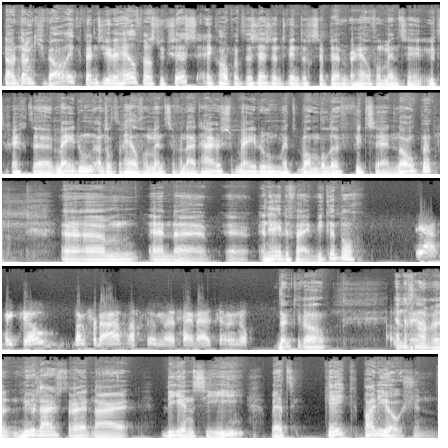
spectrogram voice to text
Nou, dankjewel. Ik wens jullie heel veel succes. Ik hoop dat de 26 september heel veel mensen in Utrecht eh, meedoen. En dat er heel veel mensen vanuit huis meedoen met wandelen, fietsen en lopen. Ehm, en eh, eh, een hele fijn weekend nog. Ja, dankjewel. Dank voor de aandacht en fijne uitzending nog. Dankjewel. En dan gaan we nu luisteren naar DNC met Cake by the Ocean.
